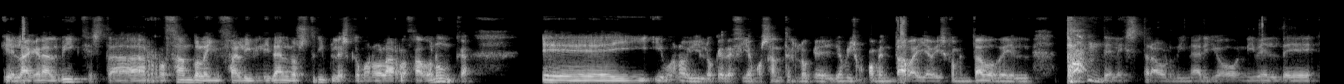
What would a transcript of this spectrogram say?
que Lager Vic está rozando la infalibilidad en los triples como no la ha rozado nunca, eh, y, y, bueno, y lo que decíamos antes, lo que yo mismo comentaba y habéis comentado del, del extraordinario nivel de,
